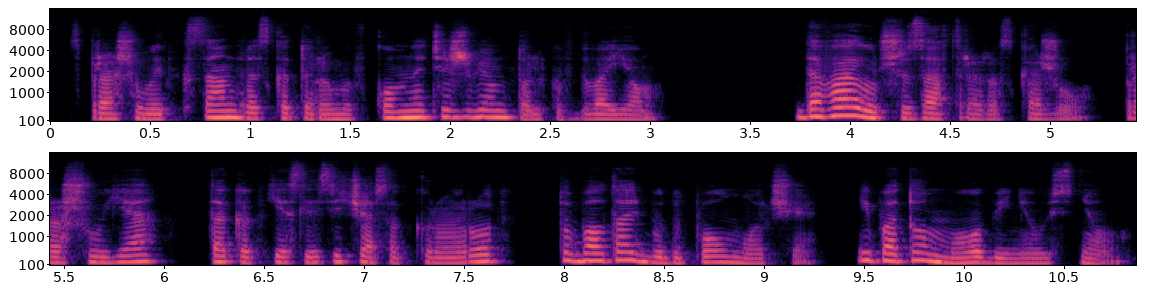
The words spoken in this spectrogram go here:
– спрашивает Ксандра, с которой мы в комнате живем только вдвоем. «Давай лучше завтра расскажу», – прошу я, так как если сейчас открою рот, то болтать буду полночи, и потом мы обе не уснем.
